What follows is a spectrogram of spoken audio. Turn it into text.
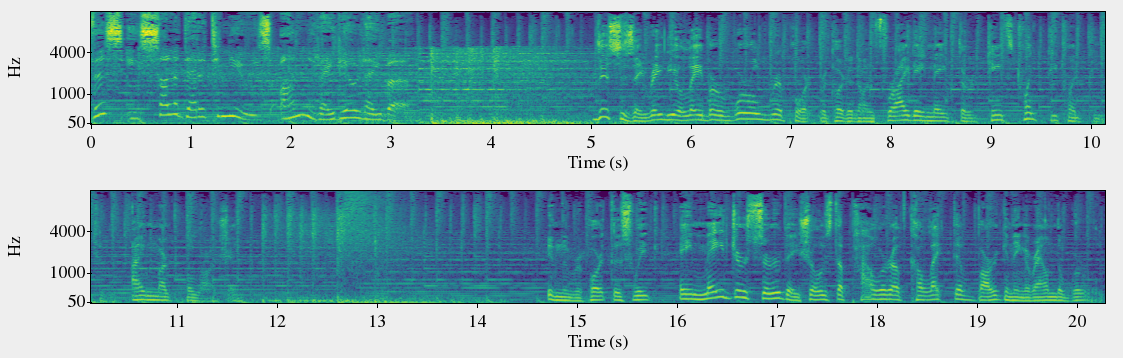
This is Solidarity News on Radio Labour. This is a Radio Labour World Report recorded on Friday, May 13th, 2022. I'm Marc Belanger. In the report this week, a major survey shows the power of collective bargaining around the world.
